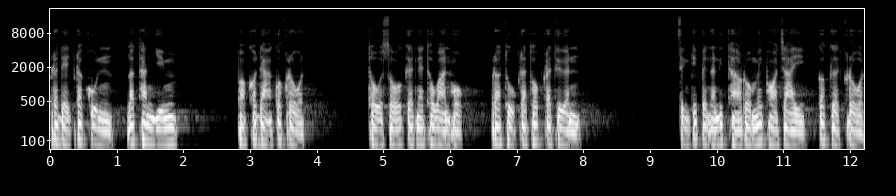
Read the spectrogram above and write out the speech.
พระเดชพระคุณและท่านยิ้ม พอเขาด่าก็โกรธ โทโสเกิดในทวารหกเพราะถูกกระทบกระเทือน สิ่งที่เป็นอนิถารมไม่พอใจก็เกิดโกรธ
